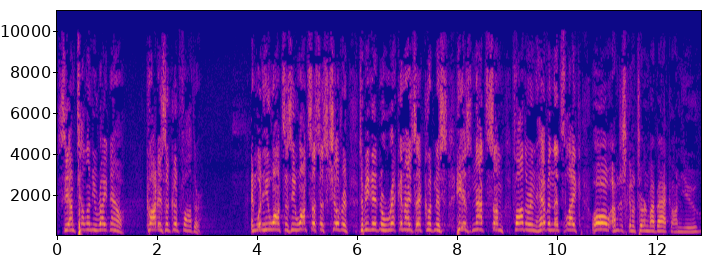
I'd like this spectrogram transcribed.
See, I'm telling you right now, God is a good father. And what he wants is he wants us as children to begin to recognize that goodness. He is not some father in heaven that's like, oh, I'm just going to turn my back on you.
